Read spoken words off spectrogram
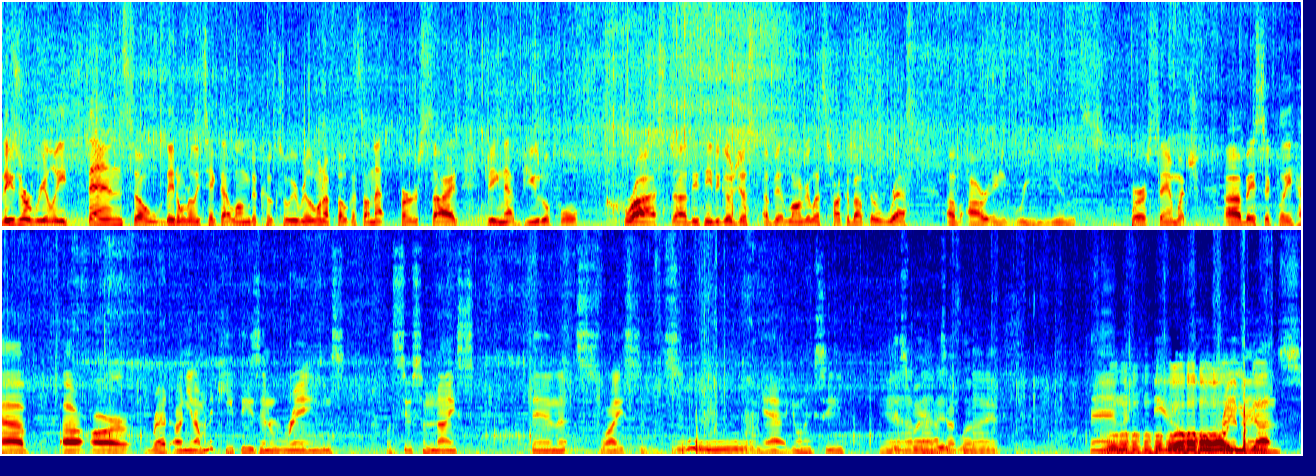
these are really thin, so they don't really take that long to cook, so we really want to focus on that first side, being that beautiful crust. Uh, these need to go just a bit longer. Let's talk about the rest of our ingredients for our sandwich. Uh, basically have uh, our red onion. I'm going to keep these in rings. Let's do some nice thin slices. Ooh. Yeah, you want to see? Yeah, This way, that how's is that look? nice. Thin, Oh, beautiful you got, ribbons.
